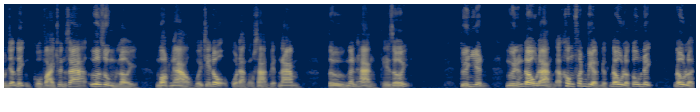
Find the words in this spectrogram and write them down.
một nhận định của vài chuyên gia ưa dùng lời ngọt ngào với chế độ của Đảng Cộng sản Việt Nam từ Ngân hàng Thế giới. Tuy nhiên, người đứng đầu đảng đã không phân biệt được đâu là câu nịnh, đâu là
